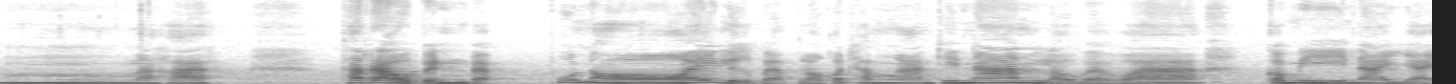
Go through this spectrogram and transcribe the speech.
อืมนะคะ ถ้าเราเป็นแบบผู้น้อยหรือแบบเราก็ทำงานที่นั่นเราแบบว่าก็มีนายใหญ่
